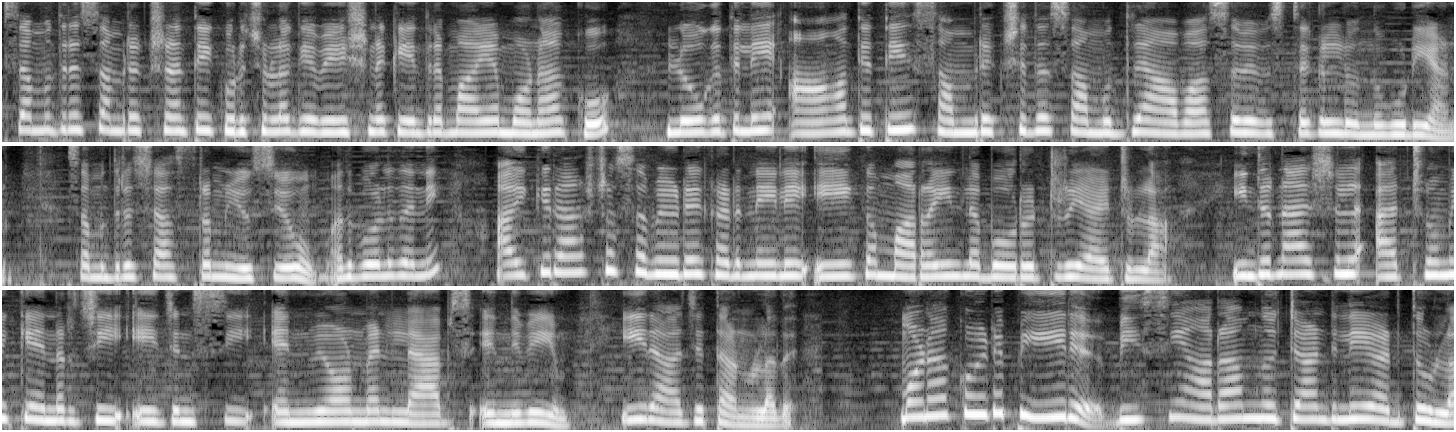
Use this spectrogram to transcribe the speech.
സമുദ്ര സംരക്ഷണത്തെക്കുറിച്ചുള്ള ഗവേഷണ കേന്ദ്രമായ മൊണാക്കോ ലോകത്തിലെ ആദ്യത്തെ സംരക്ഷിത സമുദ്ര ആവാസ വ്യവസ്ഥകളിൽ ഒന്നുകൂടിയാണ്. സമുദ്രശാസ്ത്ര മ്യൂസിയവും അതുപോലെ തന്നെ ഐക്യരാഷ്ട്രസഭയുടെ ഘടനയിലെ ഏക മറൈൻ ലബോറട്ടറി ആയിട്ടുള്ള international atomic energy agency environment labs എന്നിവയും ഈ രാജ്യത്താണുള്ളത്. മൊണാക്കോയുടെ പേര് ബി സി ആറാം നൂറ്റാണ്ടിലെ അടുത്തുള്ള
